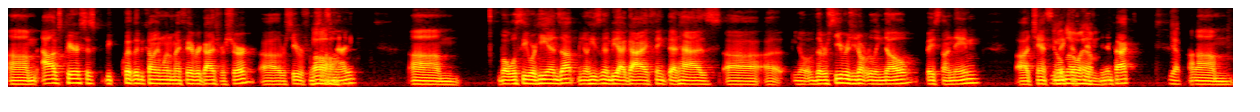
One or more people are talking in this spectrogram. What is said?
Um, Alex Pierce is be- quickly becoming one of my favorite guys for sure, uh, the receiver from Oh. Cincinnati. Um, but we'll see where he ends up. You know, he's going to be a guy I think that has, uh, uh, you know, the receivers you don't really know based on name, uh, chance to You'll make a- an impact. Yep. Um,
